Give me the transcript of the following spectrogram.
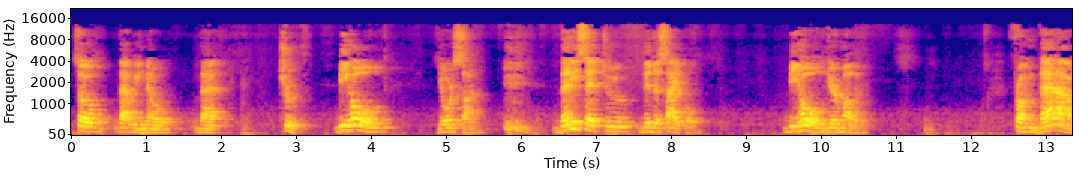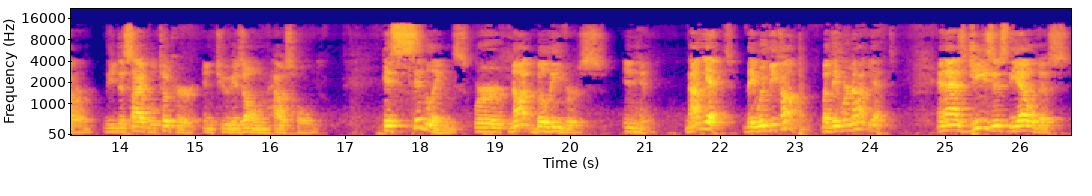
So that we know that truth. Behold your son. then he said to the disciple, Behold your mother. From that hour, the disciple took her into his own household. His siblings were not believers in him. Not yet. They would become, but they were not yet. And as Jesus, the eldest,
